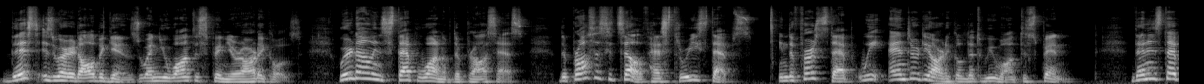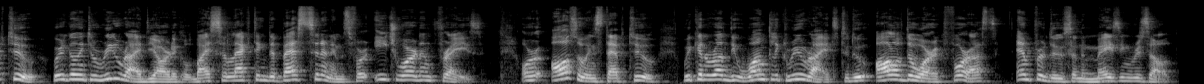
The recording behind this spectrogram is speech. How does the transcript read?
This is where it all begins when you want to spin your articles. We're now in step 1 of the process. The process itself has three steps. In the first step, we enter the article that we want to spin. Then in step 2, we're going to rewrite the article by selecting the best synonyms for each word and phrase. Or also in step 2, we can run the one-click rewrite to do all of the work for us and produce an amazing result.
